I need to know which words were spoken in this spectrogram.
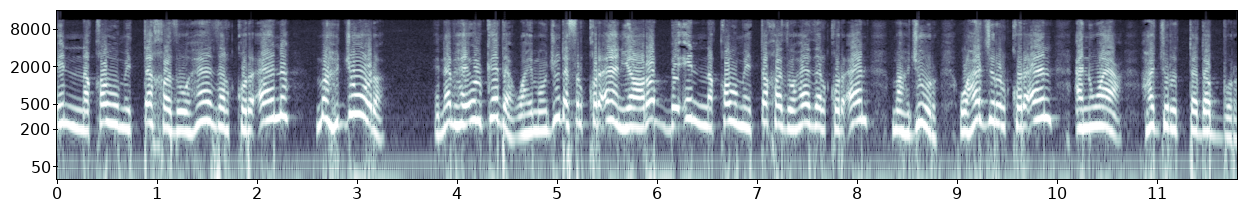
إن قوم اتخذوا هذا القرآن مهجورا. النبي هيقول كده وهي موجودة في القرآن. يا رب إن قوم اتخذوا هذا القرآن مهجور. وهجر القرآن أنواع هجر التدبر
